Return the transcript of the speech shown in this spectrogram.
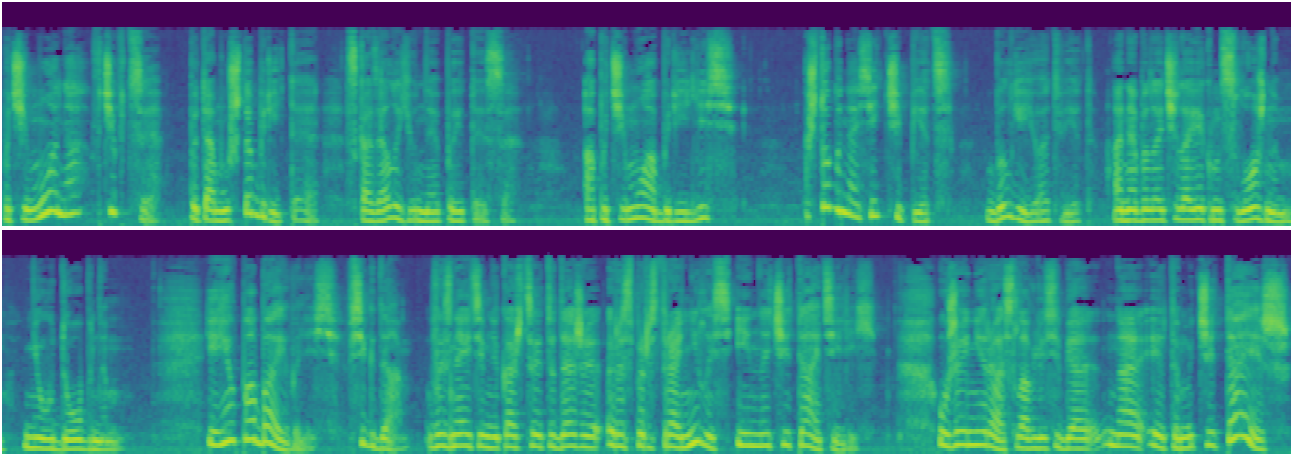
почему она в чепце. «Потому что бритая», — сказала юная поэтесса. «А почему обрились?» «Чтобы носить чепец», — был ее ответ. Она была человеком сложным, неудобным. Ее побаивались всегда. Вы знаете, мне кажется, это даже распространилось и на читателей. Уже не раз ловлю себя на этом «читаешь»,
